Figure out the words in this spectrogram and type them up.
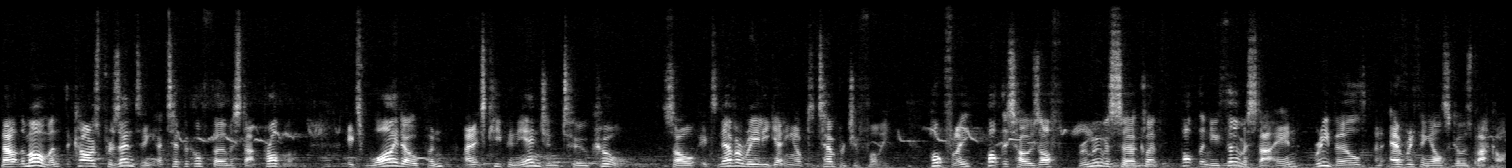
Now at the moment, the car is presenting a typical thermostat problem. It's wide open and it's keeping the engine too cool. So it's never really getting up to temperature fully. Hopefully, pop this hose off, remove a circlip, pop the new thermostat in, rebuild, and everything else goes back on.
